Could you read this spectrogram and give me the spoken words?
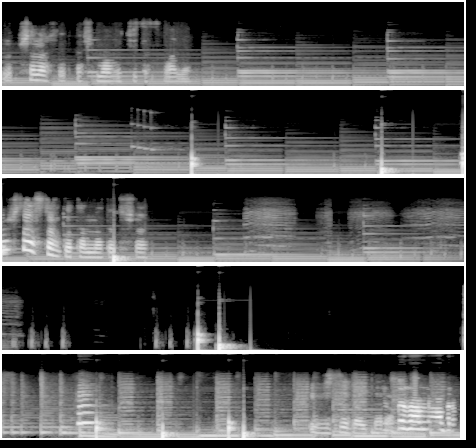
No przenośnik taśmowy ci zasłania. No już zostaw go tam na te trzy. Dawaj teraz. Wysywam na odrób.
